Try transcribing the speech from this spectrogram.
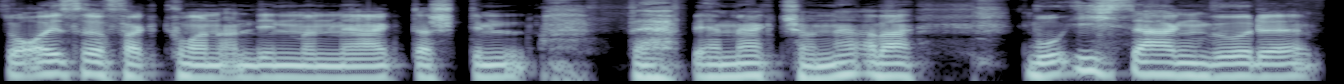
So äußere Faktoren, an denen man merkt, das stimmt. Ach, wer, wer, merkt schon, ne? Aber wo ich sagen würde,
